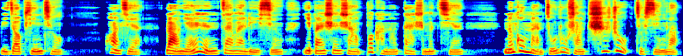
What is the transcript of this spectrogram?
比较贫穷。况且老年人在外旅行，一般身上不可能带什么钱，能够满足路上吃住就行了。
